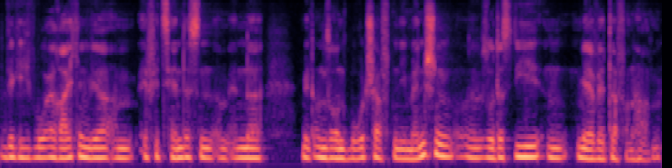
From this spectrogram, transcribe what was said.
wirklich, wo erreichen wir am effizientesten am Ende mit unseren Botschaften die Menschen, äh, sodass die einen Mehrwert davon haben.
